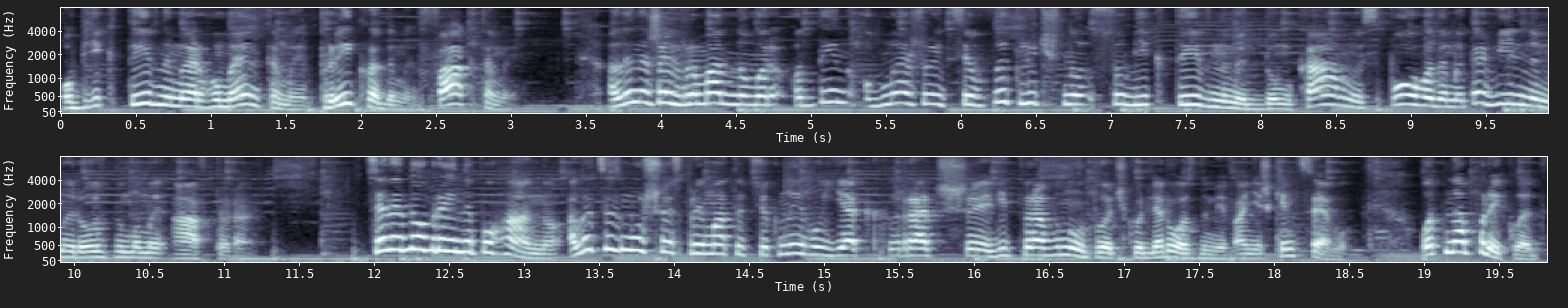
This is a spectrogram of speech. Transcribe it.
об'єктивними аргументами, прикладами, фактами. Але, на жаль, роман номер один обмежується виключно суб'єктивними думками, спогадами та вільними роздумами автора. Це не добре і не погано, але це змушує сприймати цю книгу як радше відправну точку для роздумів, аніж кінцеву. От, наприклад,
